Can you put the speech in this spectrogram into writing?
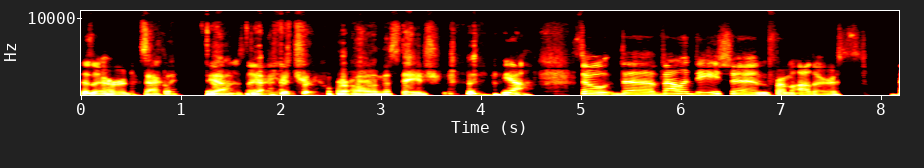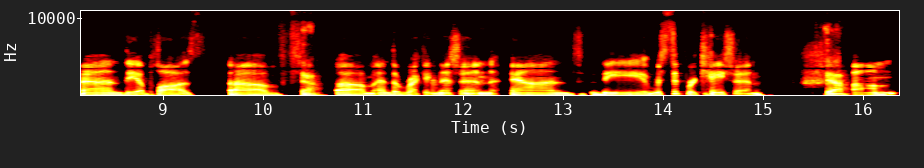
is it heard? Exactly. No yeah. yeah. The tree, we're all in the stage. yeah. So the validation from others and the applause of yeah. um, and the recognition and the reciprocation. Yeah. Um,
